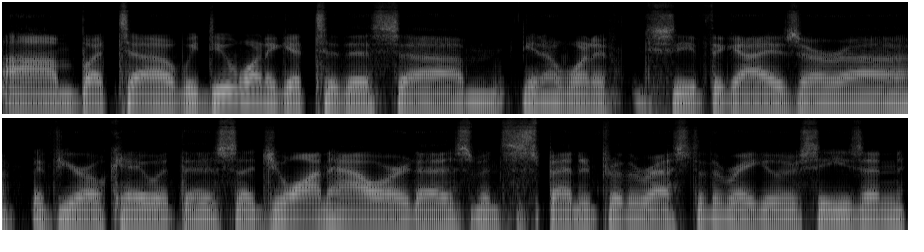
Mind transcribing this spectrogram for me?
Um, but uh, we do want to get to this. Um, you know, want to see if the guys are, uh, if you're okay with this. Uh, Juwan Howard has been suspended for the rest of the regular season.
